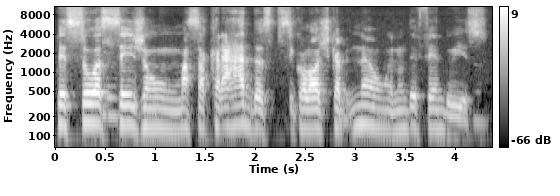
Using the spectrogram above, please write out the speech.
pessoas sejam massacradas psicologicamente. Não, eu não defendo isso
